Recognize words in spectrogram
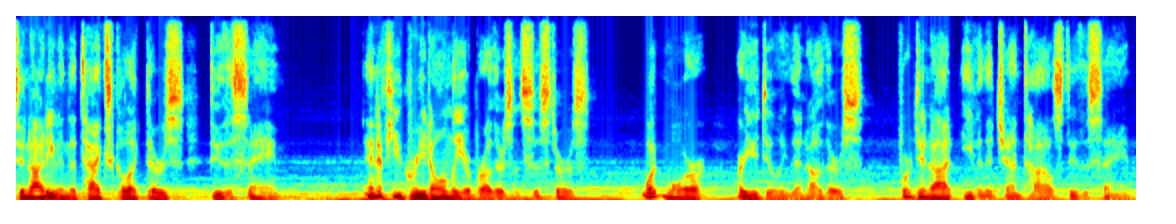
Do not even the tax collectors do the same? And if you greet only your brothers and sisters, what more are you doing than others? For do not even the Gentiles do the same?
